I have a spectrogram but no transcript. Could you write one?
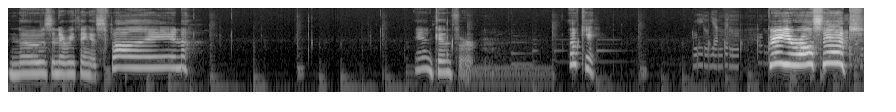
Nose and everything is fine. And confirm. Okay. Great, you're all set!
